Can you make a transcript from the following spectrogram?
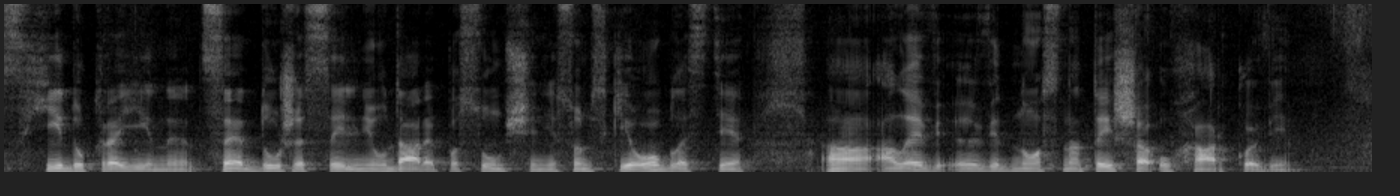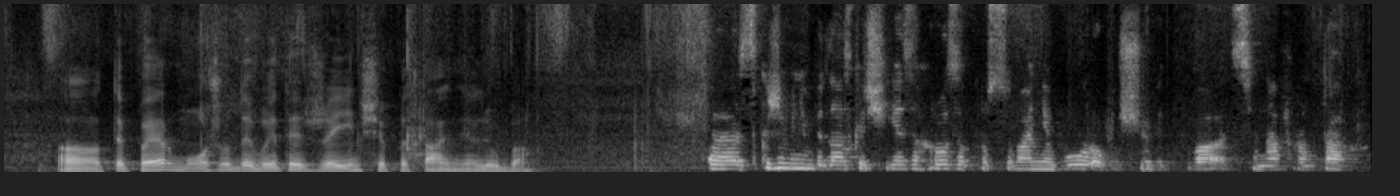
схід України це дуже сильні удари по Сумщині, Сумській області, але відносна тиша у Харкові. Тепер можу дивитись вже інші питання, Люба. Е, Скажи мені, будь ласка, чи є загроза просування ворогу, що відбувається на фронтах?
